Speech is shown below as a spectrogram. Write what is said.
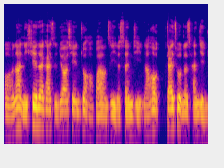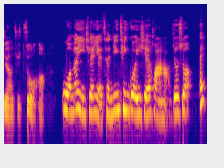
哦，那你现在开始就要先做好保养自己的身体，然后该做的产检就要去做哈。我们以前也曾经听过一些话哈，就是说，哎，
